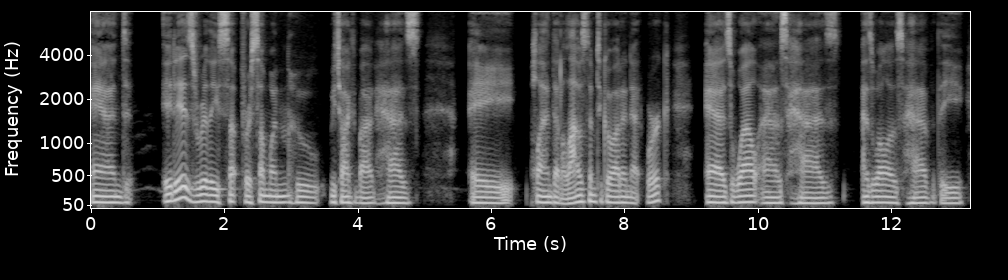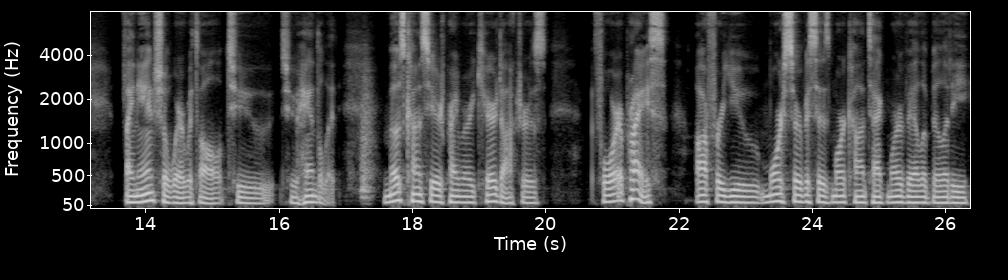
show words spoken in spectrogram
and it is really for someone who we talked about has a plan that allows them to go out and network, as well as has as well as have the financial wherewithal to to handle it. Most concierge primary care doctors for a price offer you more services, more contact, more availability,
